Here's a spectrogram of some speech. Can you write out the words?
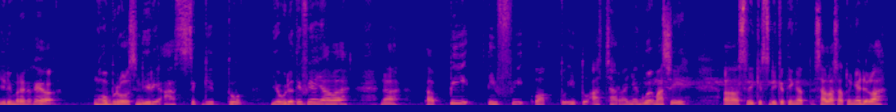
Jadi mereka kayak ngobrol sendiri asik gitu. Ya udah TV-nya nyala. Nah tapi TV waktu itu acaranya gue masih uh, sedikit-sedikit ingat. Salah satunya adalah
